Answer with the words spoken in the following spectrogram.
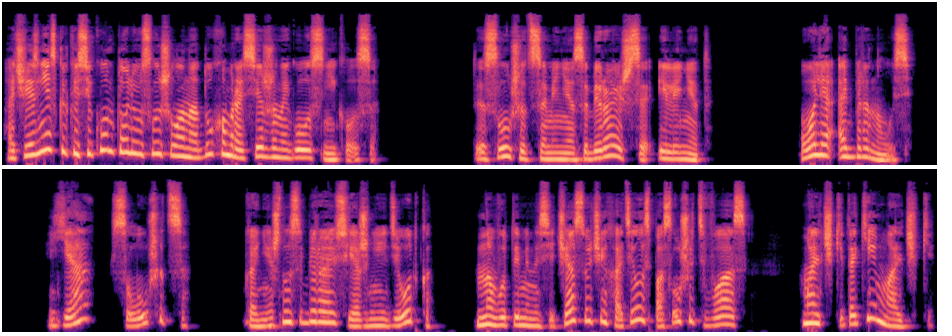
а через несколько секунд Оля услышала над ухом рассерженный голос Николаса. «Ты слушаться меня собираешься или нет?» Оля обернулась. «Я? Слушаться? Конечно, собираюсь, я же не идиотка. Но вот именно сейчас очень хотелось послушать вас. Мальчики такие мальчики.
